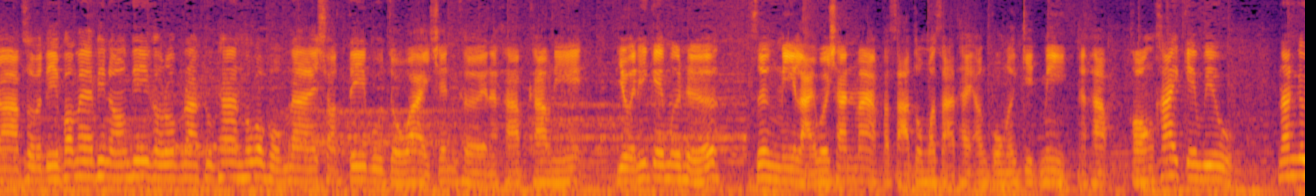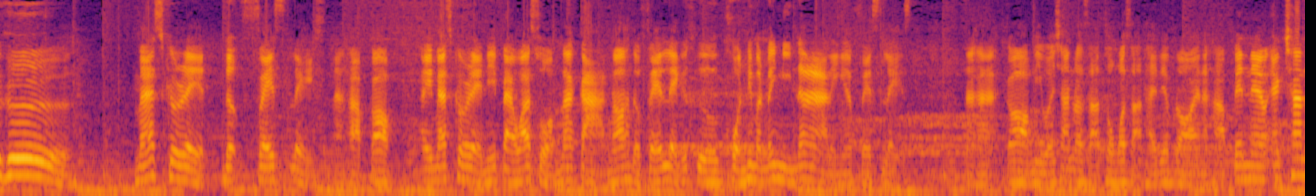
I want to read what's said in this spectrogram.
กราบสวัสดีพ่อแม่พี่น้องที่เคารพรักทุกท่านพบกับผมนายช็อตตี้บูโจไวเช่นเคยนะครับ คราวนี้อยู่ในเกมมือถือ ซึ่งมีหลายเวอร์ชันมากภาษาตรงภาษาไทยอังกฤษอังกฤษมีนะครับ ของค่าย Gamevil นั่นก็คือ Masquerade The Faceless นะครับ ก็ไอ้ Masquerade นี่แปลว่าสวมหน้ากากเนาะ The Faceless ก็คือคนที่มันไม่มีหน้าอะไรเงี้ย Faceless นะฮะ ก็มีเวอร์ชันภาษาทงภาษาไทยเรียบร้อยนะครับ เป็นแนวแอคชั่น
